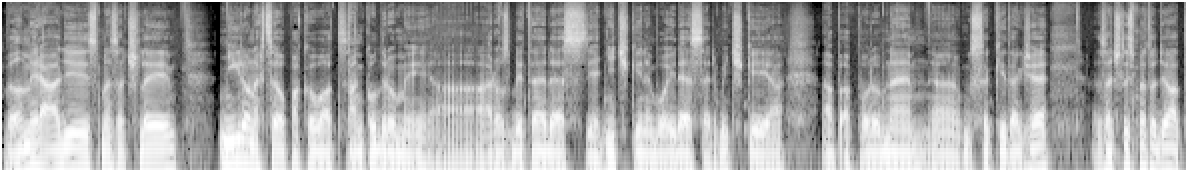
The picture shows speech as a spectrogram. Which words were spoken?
Velmi rádi jsme začali Nikdo nechce opakovat tankodromy a rozbité DS jedničky nebo i DS7 a, a, a podobné uh, úseky, takže začali jsme to dělat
